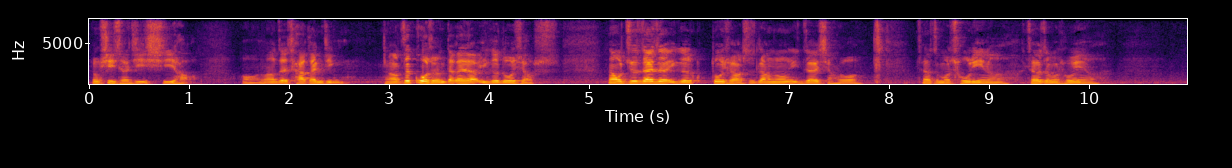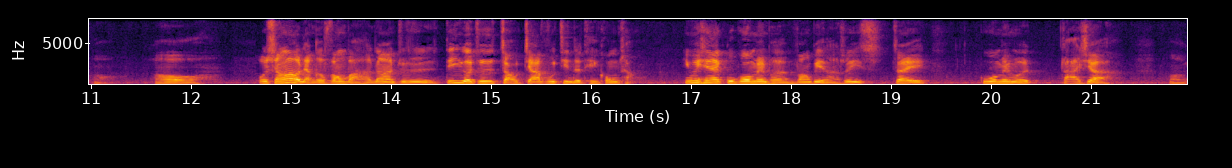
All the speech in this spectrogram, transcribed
用吸尘器吸好，哦，然后再擦干净，然后这过程大概要一个多小时。那我就在这一个多小时当中一直在想说，这要怎么处理呢？这要怎么处理呢？哦，然后。我想到有两个方法，当然就是第一个就是找家附近的铁工厂，因为现在 Google Map 很方便啊，所以在 Google Map 打一下，哦，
